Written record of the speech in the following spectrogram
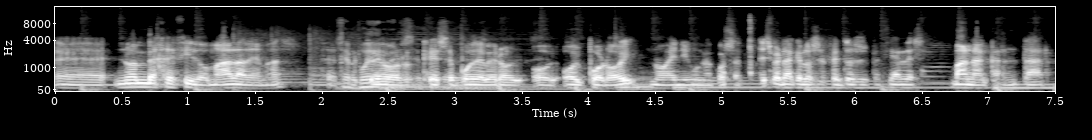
Eh, no ha envejecido mal, además. Se puede ver, se que puede se puede ver hoy, hoy- hoy por hoy. No hay ninguna cosa. Es verdad que los efectos especiales van a cantar,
